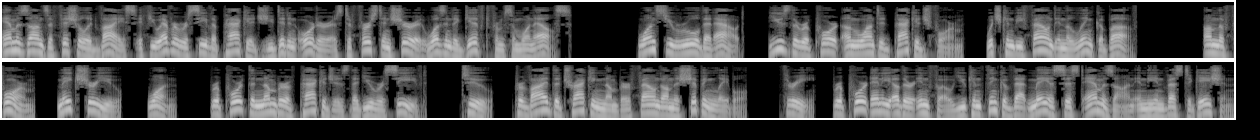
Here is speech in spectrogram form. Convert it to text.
Amazon's official advice if you ever receive a package you didn't order is to first ensure it wasn't a gift from someone else. Once you rule that out, use the Report Unwanted Package form, which can be found in the link above. On the form, make sure you 1. Report the number of packages that you received. 2. Provide the tracking number found on the shipping label. 3. Report any other info you can think of that may assist Amazon in the investigation.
